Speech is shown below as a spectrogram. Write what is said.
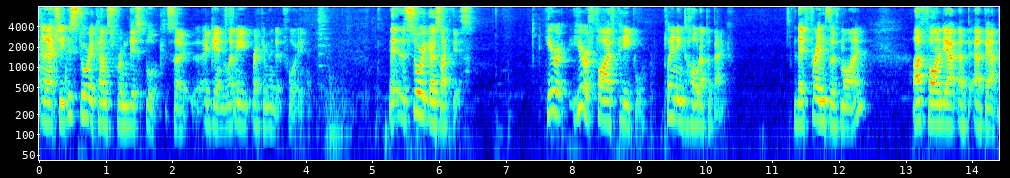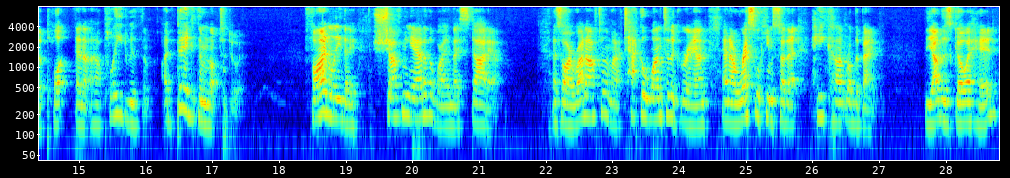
And actually, this story comes from this book. So, again, let me recommend it for you. The story goes like this Here are, here are five people planning to hold up a bank. They're friends of mine. I find out ab- about the plot and I, I plead with them. I beg them not to do it. Finally, they shove me out of the way and they start out. And so I run after them, I tackle one to the ground, and I wrestle him so that he can't rob the bank. The others go ahead,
